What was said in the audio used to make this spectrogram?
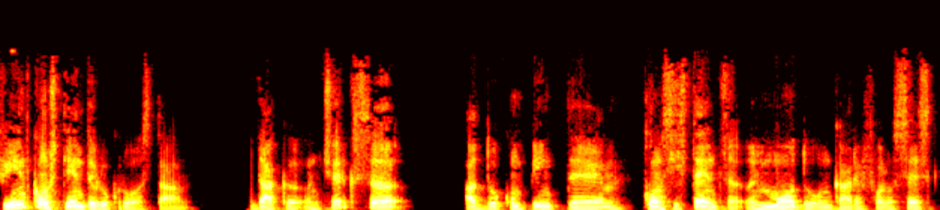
Fiind conștient de lucrul ăsta, dacă încerc să aduc un pic de consistență în modul în care folosesc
